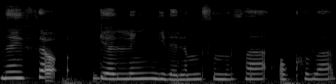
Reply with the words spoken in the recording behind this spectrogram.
Neyse gelin girelim sınıfa okula.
